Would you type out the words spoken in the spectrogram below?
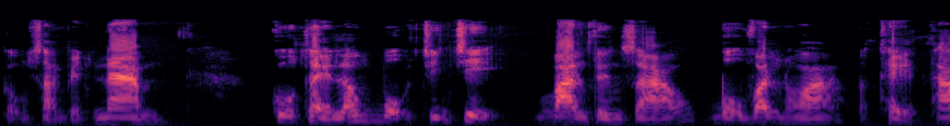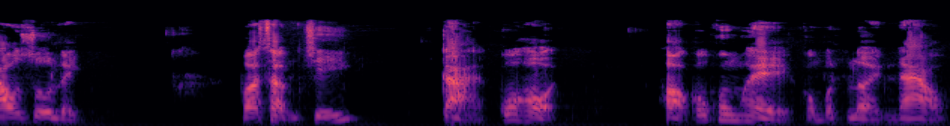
Cộng sản Việt Nam, cụ thể là Bộ Chính trị, Ban tuyên giáo, Bộ Văn hóa và Thể thao Du lịch, và thậm chí cả Quốc hội, họ cũng không hề có một lời nào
